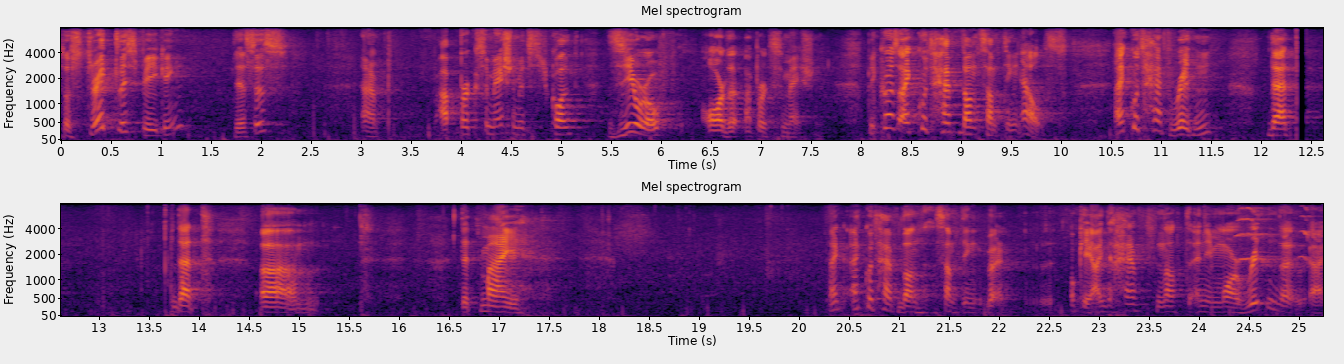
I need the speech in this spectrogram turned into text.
So strictly speaking, this is an approximation which is called zero order approximation. Because I could have done something else. I could have written that that um, that my I, I could have done something but okay I have not any more written that I,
